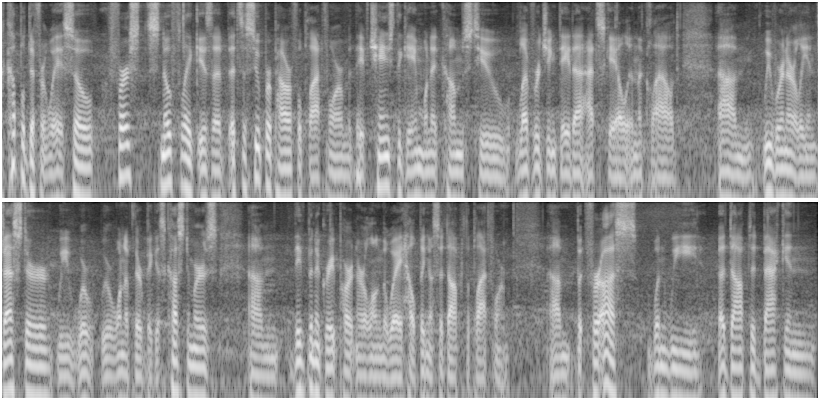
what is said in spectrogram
A couple different ways. So first, Snowflake is a it's a super powerful platform. They've changed the game when it comes to leveraging data at scale in the cloud. Um, we were an early investor. We were we were one of their biggest customers. Um, they've been a great partner along the way, helping us adopt the platform. Um, but for us, when we adopted back in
